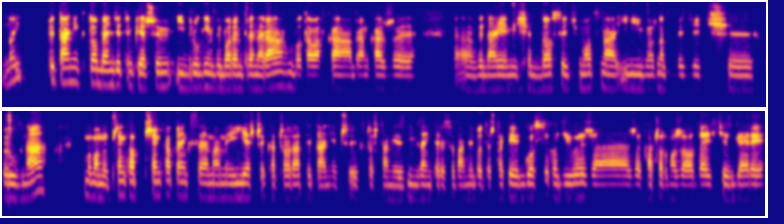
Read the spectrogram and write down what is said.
No i pytanie, kto będzie tym pierwszym i drugim wyborem trenera, bo ta ławka bramkarzy e, wydaje mi się dosyć mocna i można powiedzieć e, równa, bo mamy Przemka, Przemka Pęksę, mamy jeszcze Kaczora. Pytanie, czy ktoś tam jest z nim zainteresowany, bo też takie głosy chodziły, że, że Kaczor może odejść, jest Gery.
